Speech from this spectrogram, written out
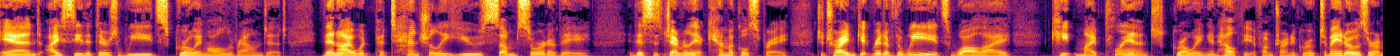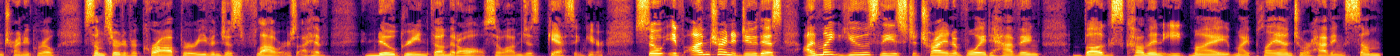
and I see that there's weeds growing all around it, then I would potentially use some sort of a this is generally a chemical spray to try and get rid of the weeds while I keep my plant growing and healthy. If I'm trying to grow tomatoes or I'm trying to grow some sort of a crop or even just flowers, I have no green thumb at all. So I'm just guessing here. So if I'm trying to do this, I might use these to try and avoid having bugs come and eat my, my plant or having some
